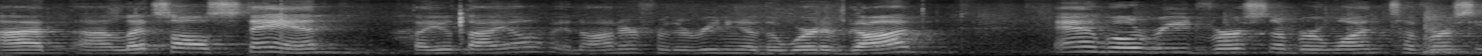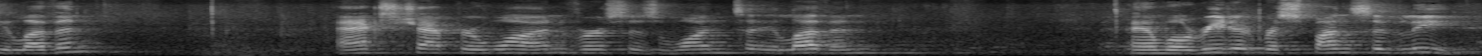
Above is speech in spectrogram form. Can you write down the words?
At uh, let's all stand, tayo tayo, in honor for the reading of the Word of God. And we'll read verse number 1 to verse 11. Acts chapter 1, verses 1 to 11. And we'll read it responsively.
